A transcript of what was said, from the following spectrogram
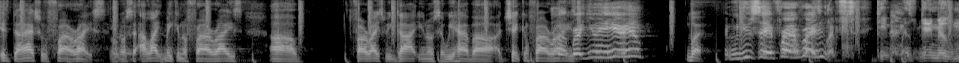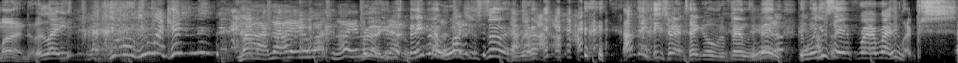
Is the actual fried rice. You know, what I'm saying I like making the fried rice. Uh, fried rice we got. You know, what I'm saying we have uh, a chicken fried rice. Look, bro, you ain't hear him? What? When you said fried rice, he like, can't mess, can't mess with mine though. It's like, you, you not catching this? Nah, nah, I ain't even watching. I ain't even Bro, looking you, at bet- man, you better watch your son, bro. I think he's trying to take over the family business. Because when you said fried rice, he like, Psh.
